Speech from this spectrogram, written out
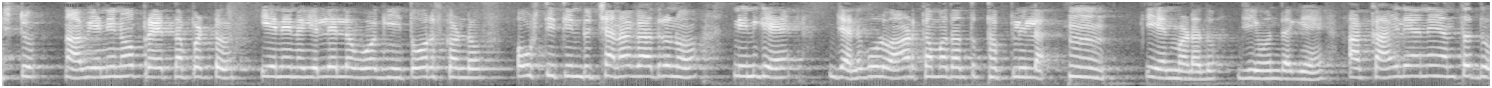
ಅಷ್ಟು. ನಾವೇನೇನೋ ಪ್ರಯತ್ನ ಪಟ್ಟು, ಏನೇನೋ ಎಲ್ಲೆಲ್ಲ ಹೋಗಿ ತೋರಿಸ್ಕೊಂಡು ಔಷಧಿ ತಿಂದು ಚೆನ್ನಾಗಾದ್ರೂ ನಿನಗೆ ಜನಗಳು ಆಡ್ಕೊಂಬೋದಂತೂ ತಪ್ಪಲಿಲ್ಲ ಹ್ಞೂ ಏನು ಮಾಡೋದು? ಜೀವನದಾಗೆ ಆ ಕಾಯಿಲೆನೇ ಅಂಥದ್ದು.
